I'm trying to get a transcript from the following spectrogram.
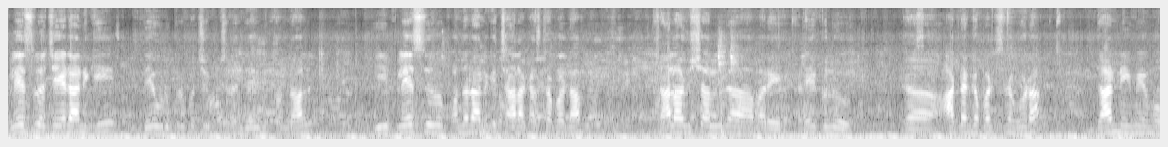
ప్లేస్లో చేయడానికి దేవుడు కృప చూపించిన దేవుని పొందాలి ఈ ప్లేస్ పొందడానికి చాలా కష్టపడ్డాం. చాలా విషయాలుగా మరి అనేకులు ఆటంకపరిచినా కూడా దాన్ని మేము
